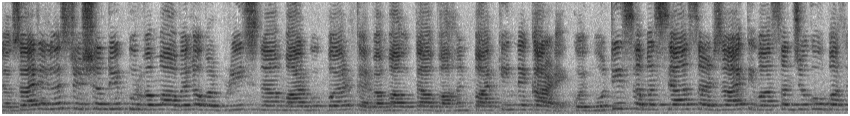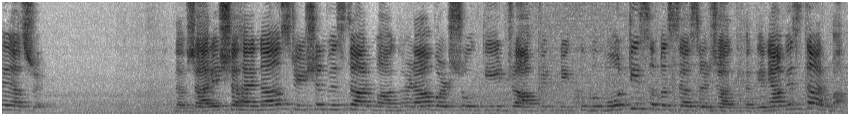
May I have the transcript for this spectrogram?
નવસારી રેલવે સ્ટેશનની પૂર્વમાં આવેલ ઓવરબ્રિજના માર્ગ ઉપર કરવામાં આવતા વાહન પાર્કિંગને કારણે કોઈ મોટી સમસ્યા સર્જાય તેવા સંજોગો ઊભા થયા છે. નવસારી શહેરના સ્ટેશન વિસ્તારમાં ઘણા વર્ષોથી ટ્રાફિકની ખૂબ મોટી સમસ્યા સર્જાતી હતી અને આ વિસ્તારમાં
